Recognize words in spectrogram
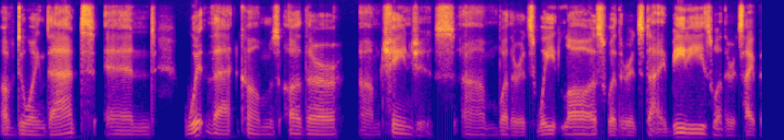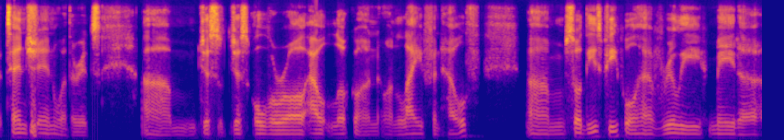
of doing that, and with that comes other um, changes, um, whether it's weight loss, whether it's diabetes, whether it's hypertension, whether it's um, just just overall outlook on on life and health. Um, so these people have really made a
